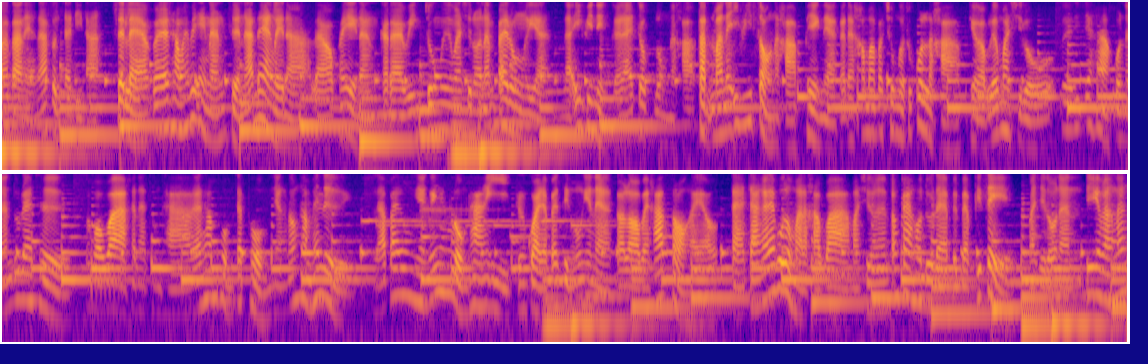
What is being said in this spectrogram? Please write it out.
ลาตาเนี่ยน่าสนใจดีนะ เสร็จแล้วก็ได้ทำให้พระเอกนั้นเขินหน้าแดงเลยนะ แล้วพระเอกนั้นก็ได้วิ่งจูงมือมาชิโรนั้นไปโรงเรียน และอีพีหนึ่งก็ได้จบลงนะครับตัดมาในอีพีสองนะครับพระเอกเนี่ยก็ได้เข้ามาประชุมกับทุกคนละครับเกี่ยวกับเรื่องมาชิโร่เพื่อที่จะหาคนนั้นดูแลเธอเพราะว่าขนาดถุงเท้าและทำผมจัดผมยังต้องทำให้เลย แล้วไปโรงเรียนก็ยังหลงทางอีกจนกว่าจะไปถึงโรงเรียนเนี่ยก็รอไปคาบสองแล้ว แต่อาจารย์ก็ได้พูดออกมาแล้วครับว่ามาชิโร่นั้นต้องการคนดูแลเป็นแบบพิเศษ มาชิโร่นั้นที่กำลังนั่ง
